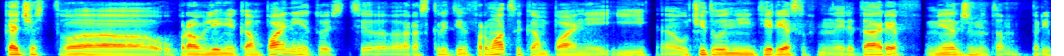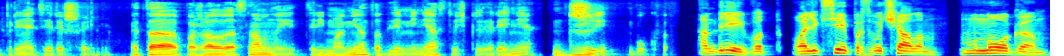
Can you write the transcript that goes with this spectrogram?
качество управления компанией, то есть э, раскрытие информации компании и э, учитывание интересов миноритариев менеджментом при принятии решений. Это, пожалуй, основные три момента для меня с точки зрения G буквы. Андрей, вот у Алексея прозвучало много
